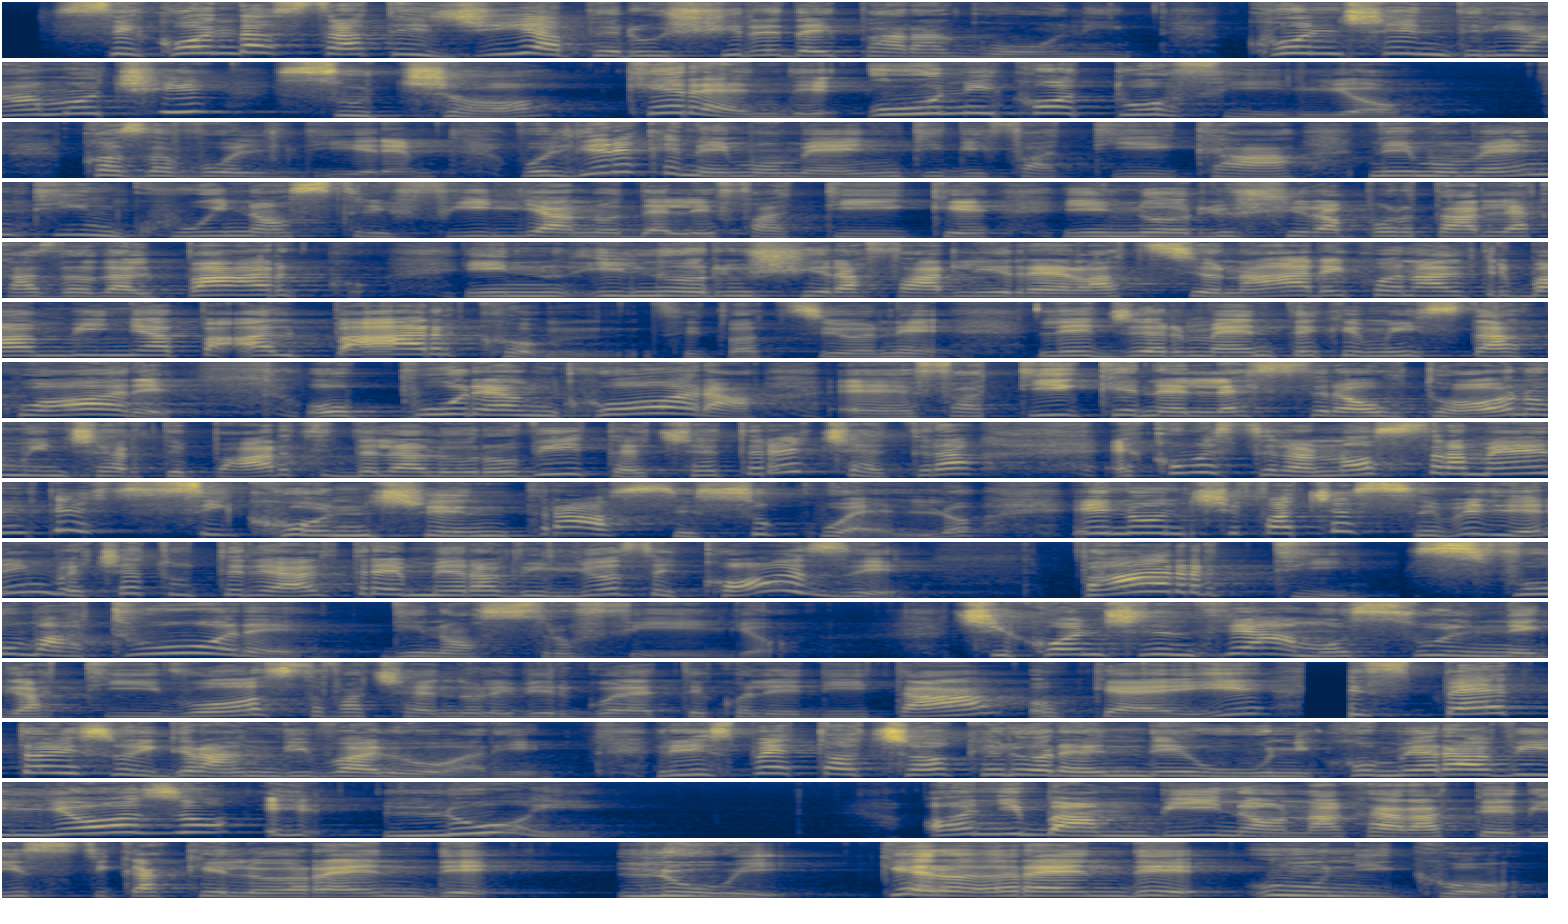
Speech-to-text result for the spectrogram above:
Seconda strategia per uscire dai paragoni. Concentriamoci su ciò che rende unico tuo figlio. Cosa vuol dire? Vuol dire che nei momenti di fatica, nei momenti in cui i nostri figli hanno delle fatiche, il non riuscire a portarli a casa dal parco, il, non riuscire a farli relazionare con altri bambini a, al parco, situazione leggermente che mi sta a cuore, oppure ancora eh, fatiche nell'essere autonomi in certe parti della loro vita, eccetera, eccetera, è come se la nostra mente si concentrasse su quello e non ci facesse vedere invece tutte le altre meravigliose cose parti, sfumature di nostro figlio. Ci concentriamo sul negativo, sto facendo le virgolette con le dita, ok? Rispetto ai suoi grandi valori, rispetto a ciò che lo rende unico, meraviglioso e lui. Ogni bambino ha una caratteristica che lo rende lui, che lo rende unico.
